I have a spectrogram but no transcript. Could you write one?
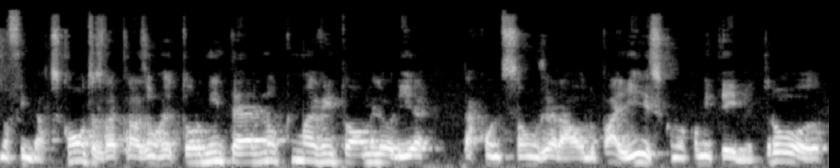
no fim das contas, vai trazer um retorno interno com uma eventual melhoria da condição geral do país, como eu comentei, metrô,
